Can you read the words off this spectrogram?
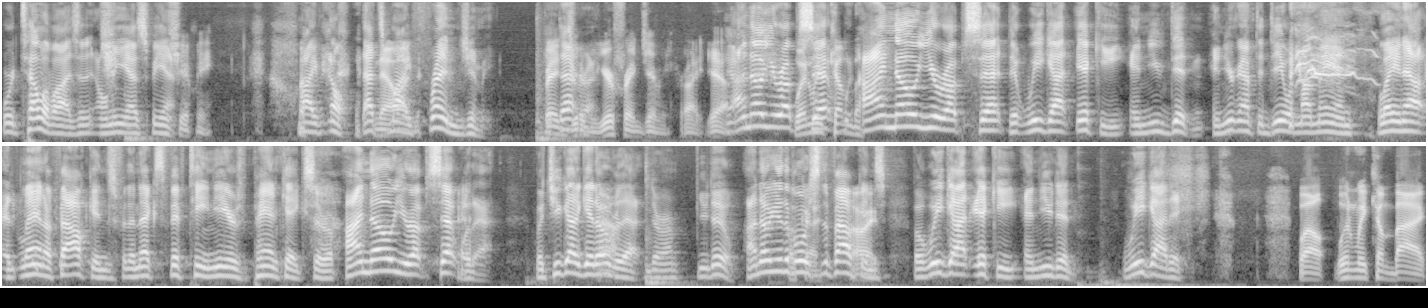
we're televising it on ESPN. Jimmy. My, no, that's Now my I- friend Jimmy. Friend that Jimmy. right. Your friend Jimmy. Right. Yeah. I know you're When we upset. come back- I know you're upset that we got Icky and you didn't, and you're gonna have to deal with my man laying out Atlanta Falcons for the next 15 years with pancake syrup. I know you're upset with that, but you got to get over that, Durham. You do. I know you're the voice Okay. of the Falcons, but we got Icky and you didn't. We got Icky. Well, when we come back,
